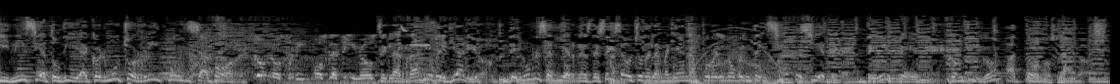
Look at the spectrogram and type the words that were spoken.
Inicia tu día con mucho ritmo y sabor. Con los ritmos latinos de la radio del diario. De lunes a viernes de 6 a 8 de la mañana por el 97.7 de FM. Contigo a todos lados.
